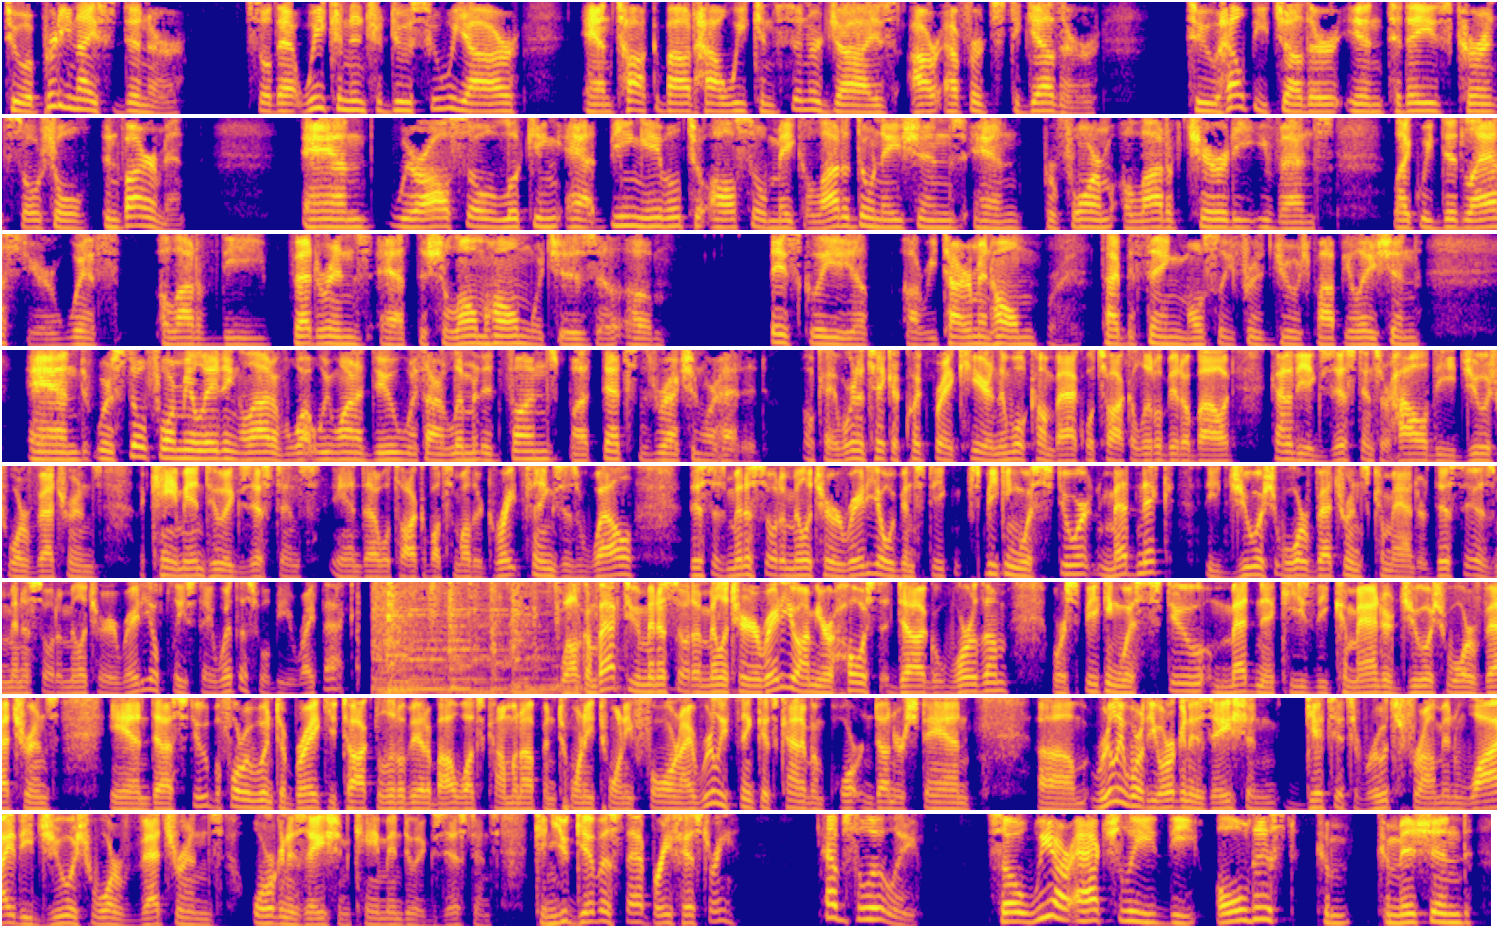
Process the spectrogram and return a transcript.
to a pretty nice dinner so that we can introduce who we are and talk about how we can synergize our efforts together to help each other in today's current social environment. And we're also looking at being able to also make a lot of donations and perform a lot of charity events like we did last year with a lot of the veterans at the Shalom Home, which is a, a, basically a, a, retirement home right. type of thing, mostly for the Jewish population. And we're still formulating a lot of what we want to do with our limited funds, but that's the direction we're headed. Okay, we're going to take a quick break here, and then we'll come back. We'll talk a little bit about kind of the existence or how the Jewish War veterans came into existence, and uh, we'll talk about some other great things as well. This is Minnesota Military Radio. We've been speaking with Stewart Mednick, the Jewish War Veterans Commander. This is Minnesota Military Radio. Please stay with us. We'll be right back. Welcome back to Minnesota Military Radio. I'm your host, Doug Wortham. We're speaking with Stu Mednick. He's the commander Jewish War Veterans. And uh, Stu, before we went to break, you talked a little bit about what's coming up in 2024. And I really think it's kind of important to understand um, really where the organization gets its roots from and why the Jewish War Veterans organization came into existence. Can you give us that brief history? Absolutely. So we are actually the oldest com- commissioned –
